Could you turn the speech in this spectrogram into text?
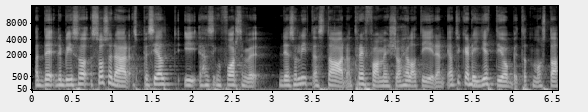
Att det, det blir så, så sådär, speciellt i Helsingfors, som det är så liten stad, de träffar människor hela tiden. Jag tycker det är jättejobbigt att måste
